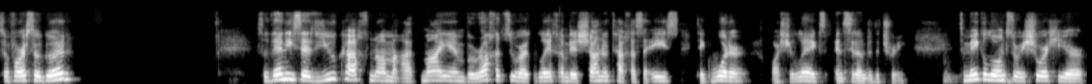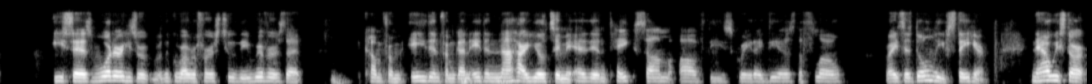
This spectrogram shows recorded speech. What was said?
So far, so good. So then he says, Yukach ma'at mayim, barachatzu veshanu tachas take water, wash your legs, and sit under the tree. To make a long story short here, he says water, he's the Gemara refers to the rivers that come from Eden, from Gan Eden, Nahar Yotze Eden, take some of these great ideas, the flow, right? He says, don't leave, stay here. Now we start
